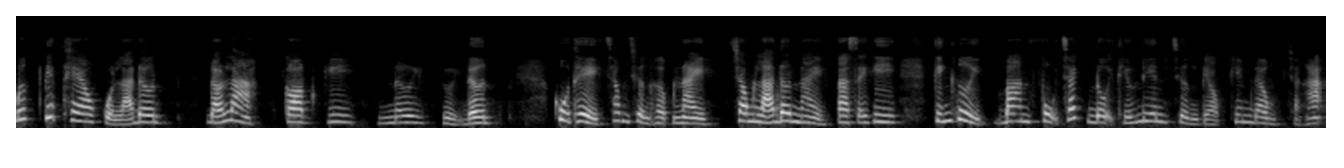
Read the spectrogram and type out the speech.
Bước tiếp theo của lá đơn đó là con ghi nơi gửi đơn. Cụ thể trong trường hợp này, trong lá đơn này ta sẽ ghi kính gửi ban phụ trách đội thiếu niên trường tiểu Kim Đồng chẳng hạn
